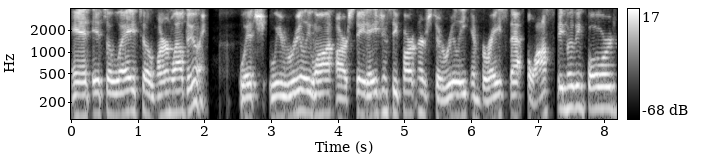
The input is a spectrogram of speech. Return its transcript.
And it's a way to learn while doing, which we really want our state agency partners to really embrace that philosophy moving forward.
